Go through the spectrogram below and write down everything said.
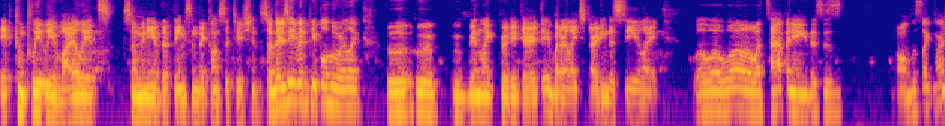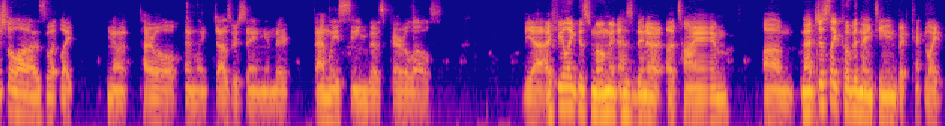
it completely violates so many of the things in the constitution. So there's even people who are like who who who've been like pro Duterte, but are like starting to see like, whoa, whoa, whoa, what's happening? This is almost like martial law is what like you know Tyrell and like Jazz were saying, and their families seeing those parallels. Yeah, I feel like this moment has been a, a time, um, not just like COVID nineteen, but kind of like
